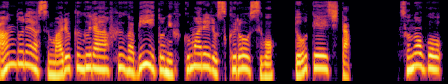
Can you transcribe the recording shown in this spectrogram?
アンドレアス・マルクグラーフがビートに含まれるスクロースを同定した。その後、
